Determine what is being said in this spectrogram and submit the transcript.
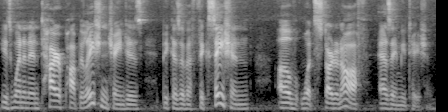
is when an entire population changes because of a fixation of what started off as a mutation.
